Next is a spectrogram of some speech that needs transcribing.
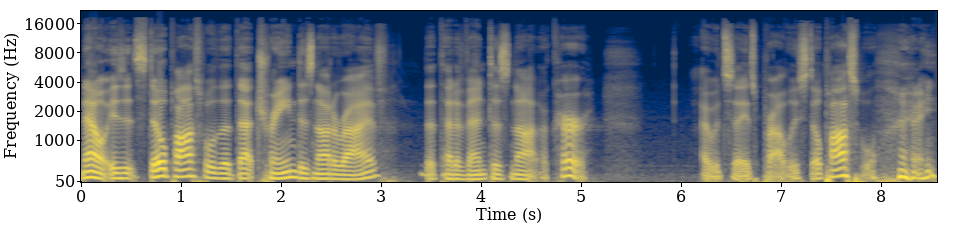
Now, is it still possible that that train does not arrive, that that event does not occur? I would say it's probably still possible, right?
